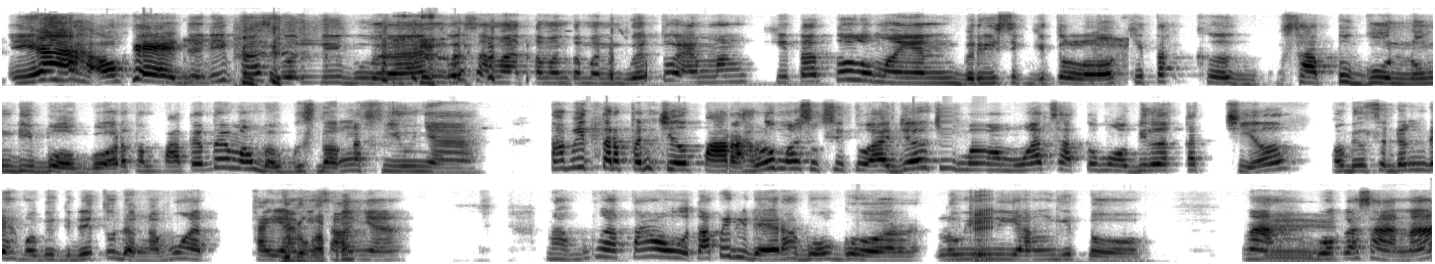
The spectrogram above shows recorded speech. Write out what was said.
Iya, oke. Jadi pas gue liburan, gue sama teman-teman gue tuh emang kita tuh lumayan berisik gitu loh. Kita ke satu gunung di Bogor, tempatnya tuh emang bagus banget view-nya. Tapi terpencil parah. Lu masuk situ aja cuma muat satu mobil kecil, mobil sedang deh, mobil gede tuh udah nggak muat. Kayak Gunung apa? misalnya, nah gue nggak tahu, tapi di daerah Bogor. Lewiliang gitu. Nah, Hmm. gue ke sana.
